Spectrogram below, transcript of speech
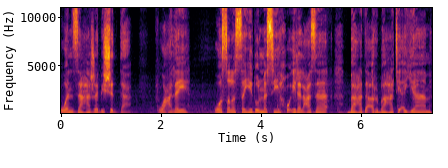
وانزعج بشدة وعليه وصل السيد المسيح إلى العزاء بعد أربعة أيام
